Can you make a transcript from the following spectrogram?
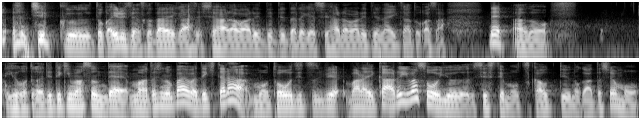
チェックとかいるじゃないですか。誰が支払われてて、誰が支払われてないかとかさ。ね、あの、いうことが出てきますんで、まあ私の場合はできたら、もう当日払いか、あるいはそういうシステムを使うっていうのが私はもう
